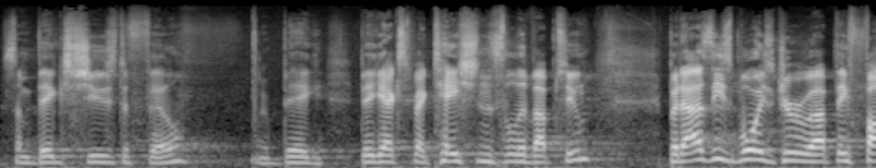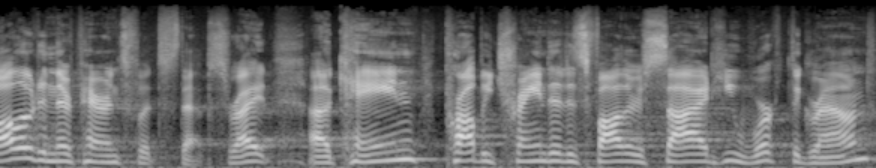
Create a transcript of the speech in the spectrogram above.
some big shoes to fill, or big, big expectations to live up to. But as these boys grew up, they followed in their parents' footsteps, right? Uh, Cain probably trained at his father's side, he worked the ground.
